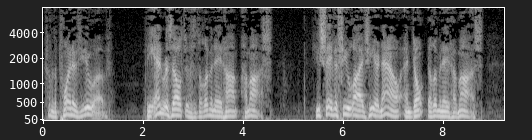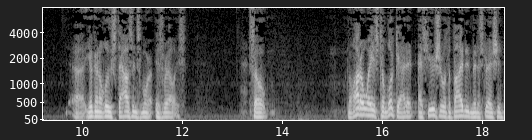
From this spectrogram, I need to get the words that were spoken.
from the point of view of the end result is to eliminate Hamas. You save a few lives here now and don't eliminate Hamas, uh, you're going to lose thousands more Israelis. So a lot of ways to look at it. As usual, the Biden administration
